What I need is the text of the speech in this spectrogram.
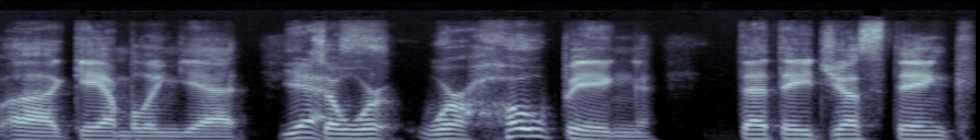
uh gambling yet. Yeah. So we're we're hoping that they just think,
